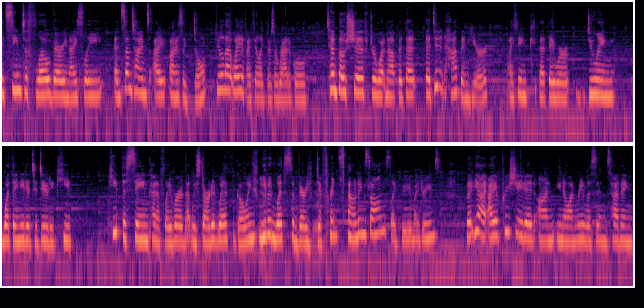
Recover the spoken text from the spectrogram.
It seemed to flow very nicely. And sometimes I honestly don't feel that way if I feel like there's a radical tempo shift or whatnot, but that, that didn't happen here. I think that they were doing what they needed to do to keep keep the same kind of flavor that we started with going, Sure. even with some very Sure. different sounding songs like Beauty of My Dreams but yeah i appreciated on you know on re-listens having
